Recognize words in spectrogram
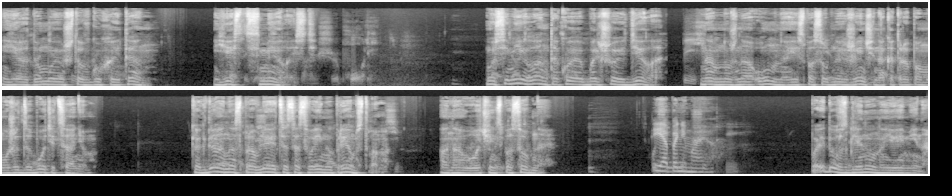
Я думаю, что в Гухайтан есть смелость. У семьи Лан такое большое дело. Нам нужна умная и способная женщина, которая поможет заботиться о нем. Когда она справляется со своим упрямством, она очень способная. Я понимаю. Пойду взгляну на Юэмина.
